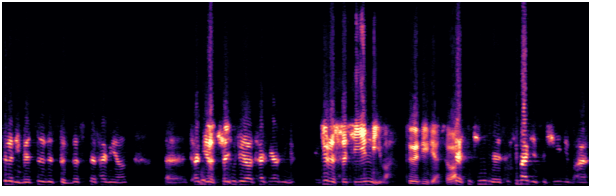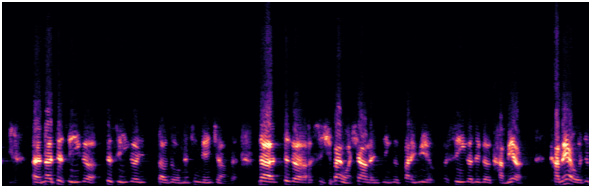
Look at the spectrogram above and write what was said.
这个里面这个整个是在太平洋，呃，太平洋几乎就要太平洋里面，就是十七英里嘛，这个地点是吧？对，十七英里，十七迈就十七英里嘛，呃，那这是一个，这是一个到时候我们重点讲的。那这个十七迈往下来是一个半月，是一个那个卡梅尔。卡梅尔我就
